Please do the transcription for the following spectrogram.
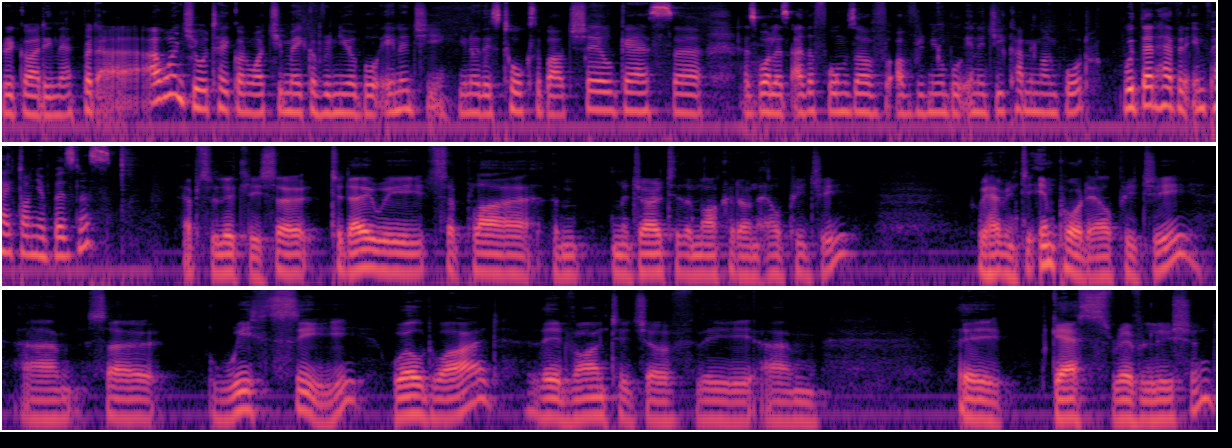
regarding that. But uh, I want your take on what you make of renewable energy. You know, there's talks about shale gas uh, as well as other forms of, of renewable energy coming on board. Would that have an impact on your business? Absolutely. So today we supply the majority of the market on LPG. We're having to import LPG. Um, so we see worldwide the advantage of the, um, the gas revolution.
